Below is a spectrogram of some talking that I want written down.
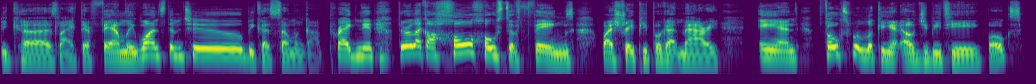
because like their family wants them to, because someone got pregnant. There are like a whole host of things why straight people got married. And folks were looking at LGBT folks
